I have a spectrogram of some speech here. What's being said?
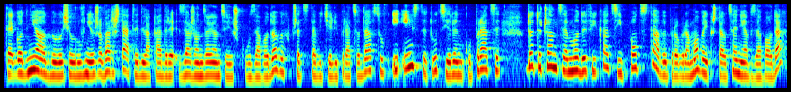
Tego dnia odbyły się również warsztaty dla kadry zarządzającej szkół zawodowych, przedstawicieli pracodawców i instytucji rynku pracy dotyczące modyfikacji podstawy programowej kształcenia w zawodach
